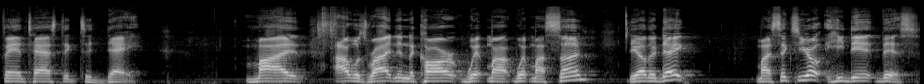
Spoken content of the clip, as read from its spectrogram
fantastic today. my I was riding in the car with my with my son the other day. My six year old, he did this.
